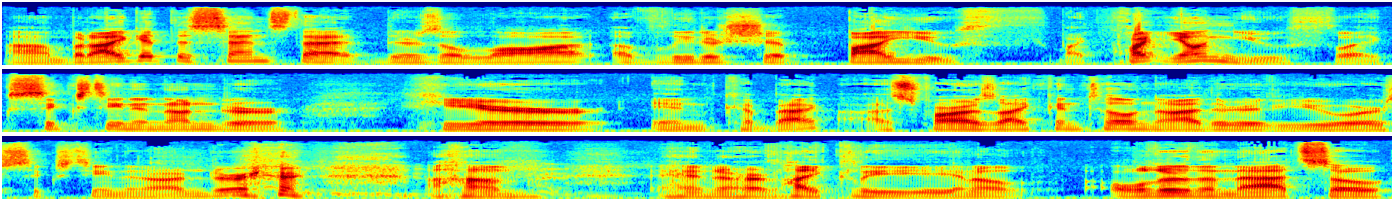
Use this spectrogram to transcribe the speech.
um, but i get the sense that there's a lot of leadership by youth by quite young youth like 16 and under here in Quebec. As far as I can tell, neither of you are 16 and under, um, and are likely, you know, older than that. So,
